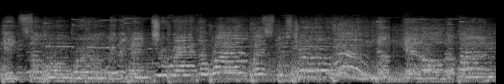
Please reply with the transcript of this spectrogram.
It's a whole world of adventure where the Wild West was true. Look at all the fun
